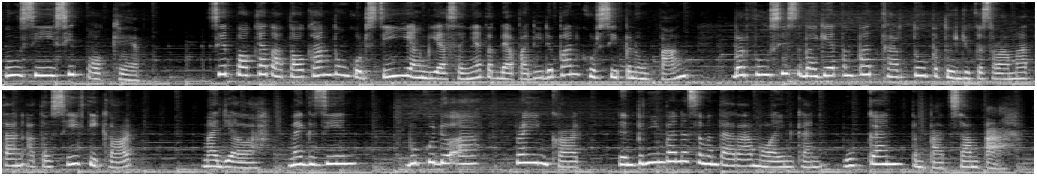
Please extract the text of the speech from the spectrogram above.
Fungsi seat pocket Seat pocket atau kantung kursi yang biasanya terdapat di depan kursi penumpang berfungsi sebagai tempat kartu petunjuk keselamatan atau safety card, majalah, magazine, buku doa, praying card, dan penyimpanan sementara melainkan bukan tempat sampah.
